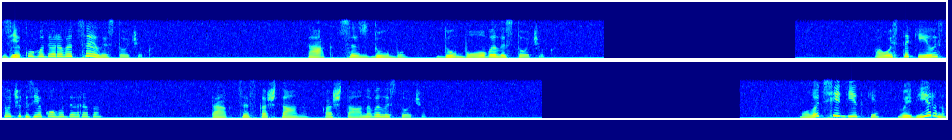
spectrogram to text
З якого дерева цей листочок? Так, це з дубу, дубовий листочок. А ось такий листочок з якого дерева? Так, це з каштана, каштановий листочок. Молодці, дітки, ви вірно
